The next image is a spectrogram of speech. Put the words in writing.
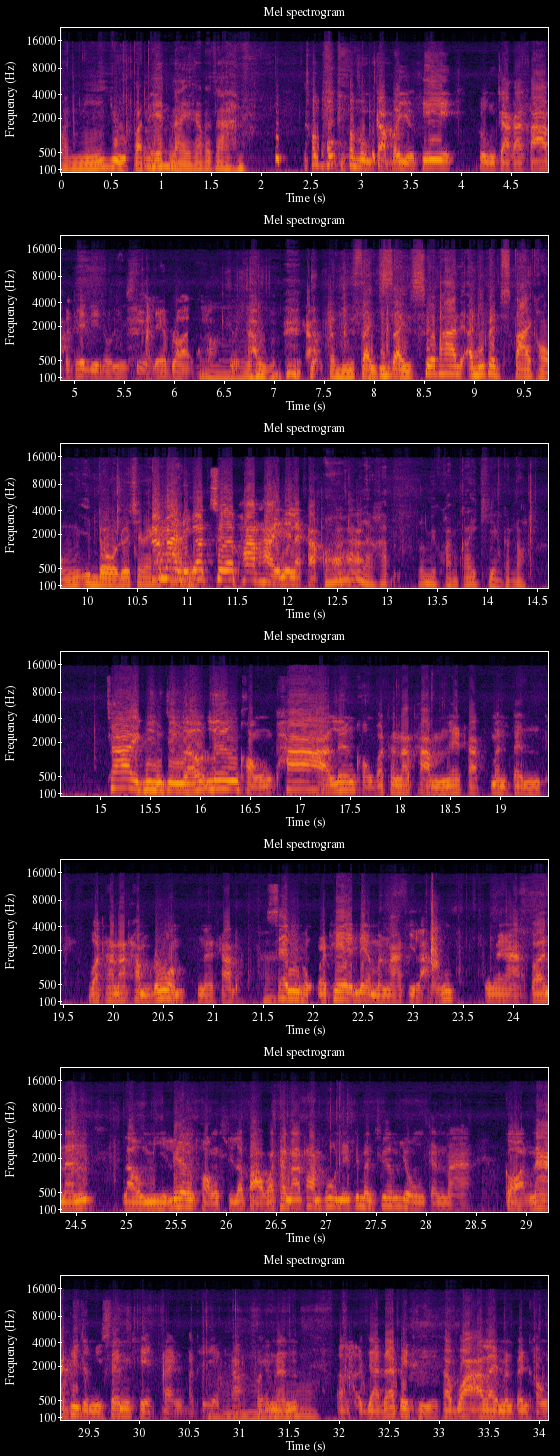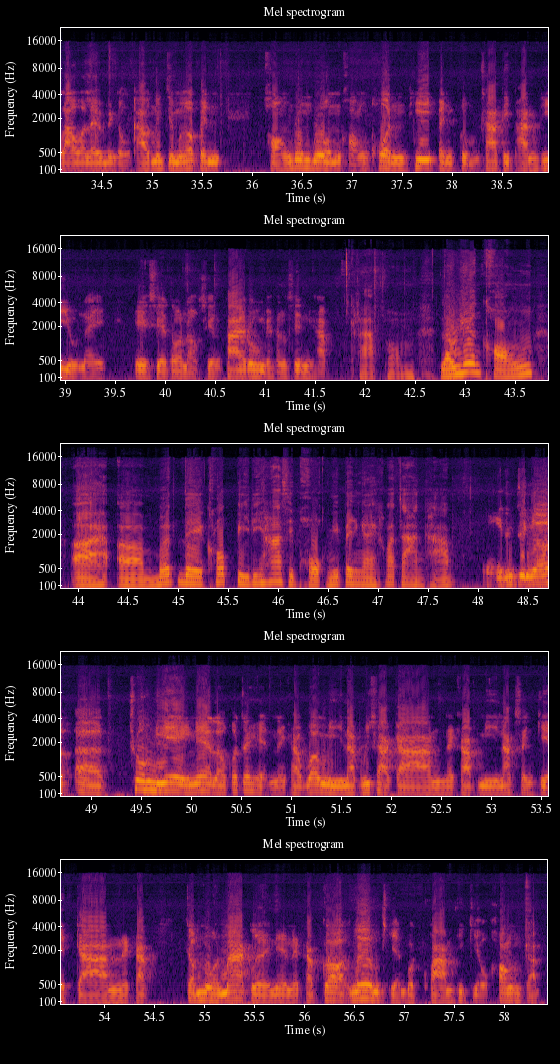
วันนี้อยู่ประเทศไหนครับอาจารย์ผมผมกลับมาอยู่ที่กรุงจาการ์ตาประเทศอินโดนีเซียเรียบร้อยแล้วนะครับครับวันนี้ใส่ใส่เสื้อผ้า อันนี้เป็นสไตล์ของอินโดด้วยใช่ไหมครัข้างหน้านี้ก็เสื้อผ้าไทยนี่แหละครับอ๋ออ่าฮะเหรอครับแล้วมีความใกล้เคียงกันเนาะใช่จริงๆแล้วเรื่องของผ้าเรื่องของวัฒนธรรมเนี่ยครับมันเป็นวัฒนธรรมร่วมนะครับ เส้นของประเทศเนี่ยมันมาทีหลังใช่ไหมฮะเพราะฉะนั้นเรามีเรื่องของศิลปะวัฒนธรรมพวกนี้ที่มันเชื่อมโยงกันมา ก่อนหน้าที่จะมีเส้นเขตแบ่งประเทศครับ เพราะฉะนั้นเอ่ออย่าได้ไปถือครับว่าอะไรมันเป็นของเราอะไรมันเป็นของเขาจริงๆมันก็เป็นของรวมๆของคนที่เป็นกลุ่มชาติพันธุ์ที่อยู่ในเอเชียตะวันออกเฉียงใต้ร่วมกันทั้งสิ้นครับ ครับผม แล้วเรื่องของอ่าอ่าเบิร์ตเดย์ครบปีที่ 56 นี้เป็นไงครับอาจารย์ครับโอ้จริงๆแล้วเอ่อช่วงนี้เองเนี่ยเราก็จะเห็นนะครับว่ามีนักวิชาการนะครับมีนักสังเกตการณ์นะครับจำนวนมากเลยเนี่ยนะครับก็เริ่มเขียนบทความที่เกี่ยวข้องกับเอ่อ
